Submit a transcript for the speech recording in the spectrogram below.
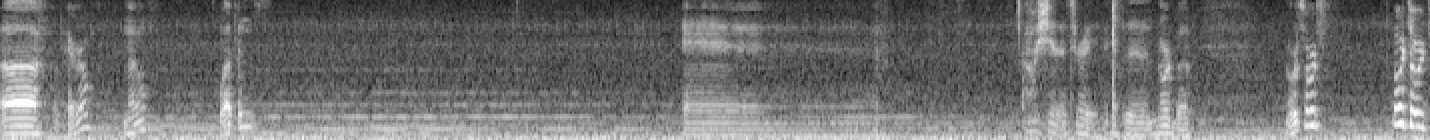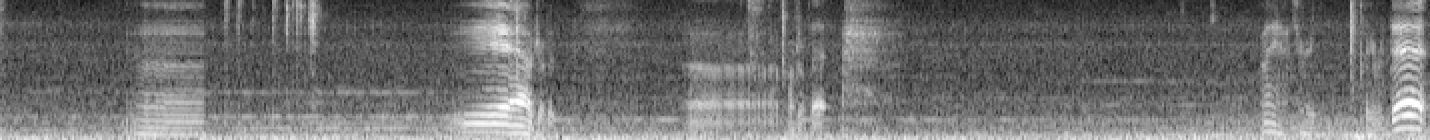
Uh, apparel? No? Weapons? And... Oh shit, that's right. I got the Nord bow, Nordbow. Nordsword? Nordsword! Uh... Yeah, I'll drop it. Uh, I'll drop that. Oh yeah, that's right. Favorite that.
